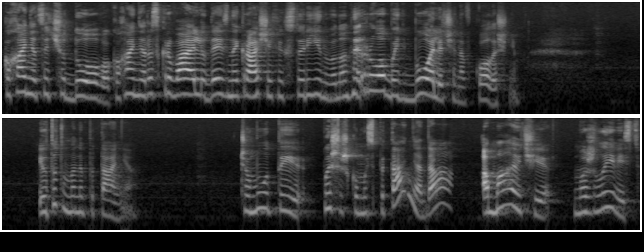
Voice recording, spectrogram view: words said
Кохання це чудово, кохання розкриває людей з найкращих їх сторін, воно не робить боляче навколишнім. І отут у мене питання. Чому ти пишеш комусь питання, да, а маючи можливість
